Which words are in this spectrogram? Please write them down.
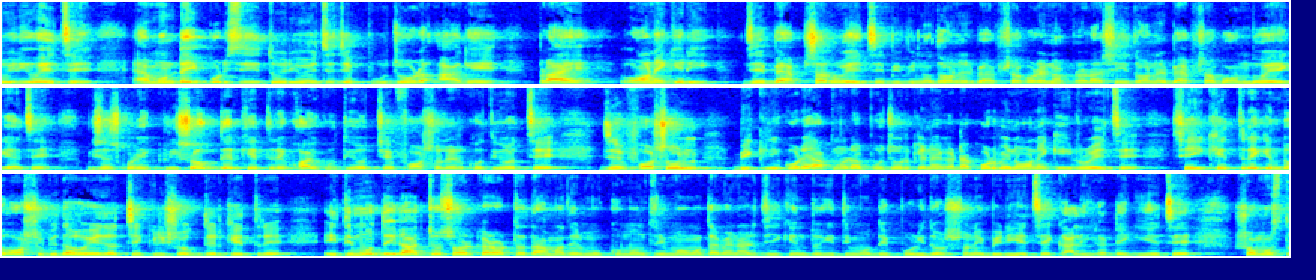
তৈরি হয়েছে, এমনটাই পরিস্থিতি তৈরি হয়েছে যে পুজোর আগে প্রায় অনেকেরই যে ব্যবসা রয়েছে, বিভিন্ন ধরনের ব্যবসা করেন আপনারা, সেই ধরনের ব্যবসা বন্ধ হয়ে গেছে। বিশেষ করে কৃষকদের ক্ষেত্রে ক্ষয়ক্ষতি হচ্ছে, ফসলের ক্ষতি হচ্ছে, যে ফসল বিক্রি করে আপনারা পুজোর কেনাকাটা করবেন, অনেকেই রয়েছে। সেই ক্ষেত্রে কিন্তু অসুবিধা হয়ে যাচ্ছে কৃষকদের ক্ষেত্রে। ইতিমধ্যেই রাজ্য সরকার অর্থাৎ আমাদের মুখ্যমন্ত্রী মমতা ব্যানার্জি কিন্তু ইতিমধ্যেই পরিদর্শনে বেরিয়েছে, কালীঘাটে গিয়েছে। সমস্ত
